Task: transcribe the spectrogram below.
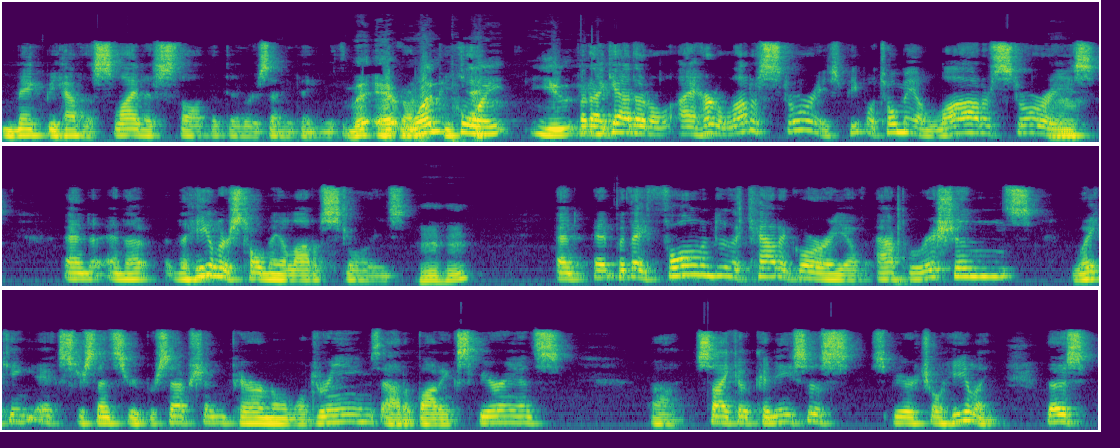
make me have the slightest thought that there was anything with. But at one point, you, But I gathered, a- I heard a lot of stories. People told me a lot of stories, mm-hmm. and and the the healers told me a lot of stories. hmm And, and but they fall into the category of apparitions, waking extrasensory perception, paranormal dreams, out of body experience, uh, psychokinesis, spiritual healing. Those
